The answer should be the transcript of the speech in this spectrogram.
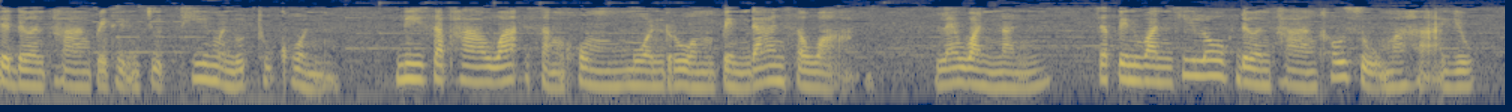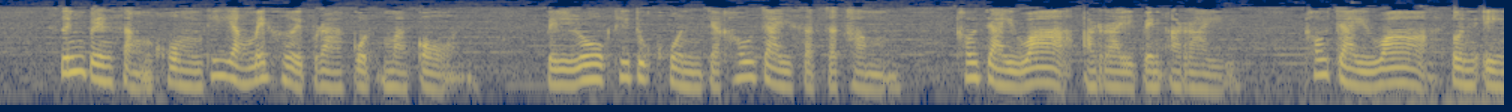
จะเดินทางไปถึงจุดที่มนุษย์ทุกคน มีสภาวะสังคมมวลรวมเป็นด้านสว่าง และวันนั้น จะเป็นวันที่โลกเดินทางเข้าสู่มหายุค ซึ่งเป็นสังคมที่ยังไม่เคยปรากฏมาก่อน เป็นโลกที่ทุกคนจะเข้าใจสัจธรรม เข้าใจว่าอะไรเป็นอะไร เข้าใจว่าตนเอง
